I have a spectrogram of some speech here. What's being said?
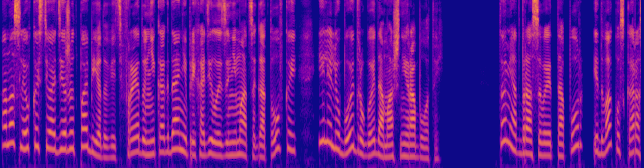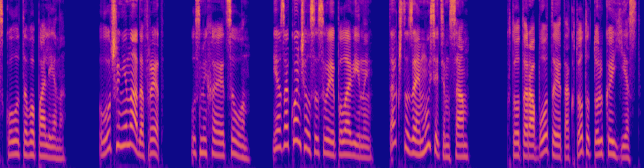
она с легкостью одержит победу, ведь Фреду никогда не приходилось заниматься готовкой или любой другой домашней работой. Томми отбрасывает топор и два куска расколотого полена. «Лучше не надо, Фред», — усмехается он. Я закончил со своей половиной, так что займусь этим сам. Кто-то работает, а кто-то только ест.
